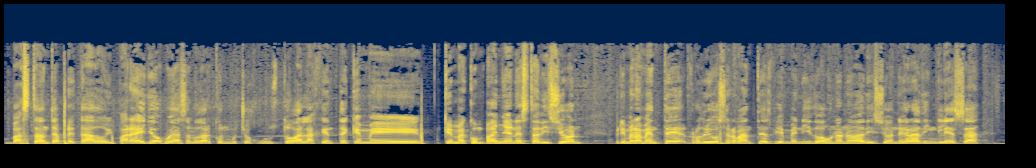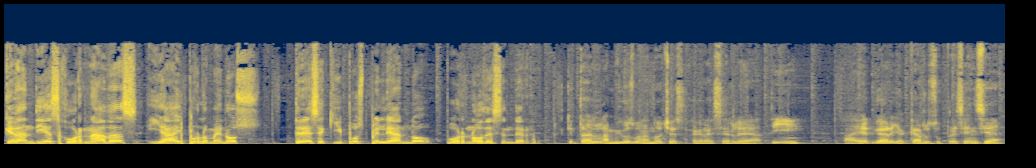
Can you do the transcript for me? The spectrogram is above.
bastante apretado y para ello voy a saludar con mucho gusto a la gente que me, que me acompaña en esta edición. Primeramente, Rodrigo Cervantes, bienvenido a una nueva edición de Grada Inglesa. Quedan 10 jornadas y hay por lo menos tres equipos peleando por no descender. ¿Qué tal amigos? Buenas noches. Agradecerle a ti, a Edgar y a Carlos su presencia.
